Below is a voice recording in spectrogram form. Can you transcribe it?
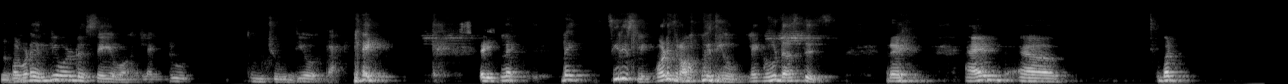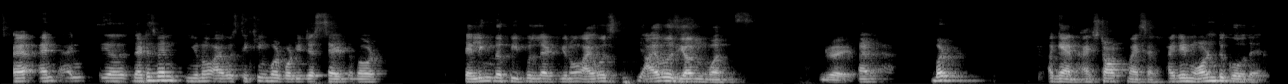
Mm-hmm. But what I really wanted to say was, like, dude, chutiyo Like, like, like, seriously, what is wrong with you? Like, who does this? Right. And, uh, but uh, and and uh, that is when you know I was thinking about what you just said about telling the people that you know I was I was young once, right? And but again, I stopped myself. I didn't want to go there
